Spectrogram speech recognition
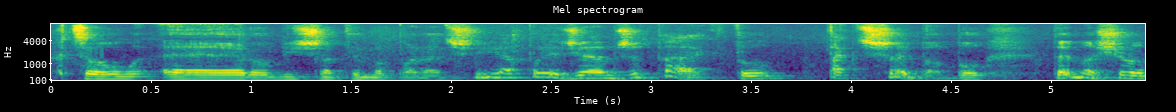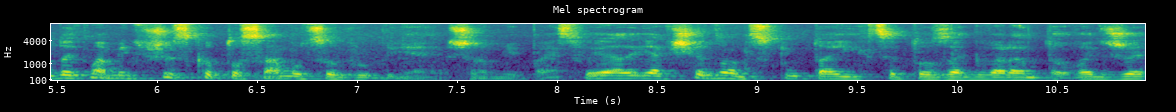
chcą e, robić na tym aparacie. Ja powiedziałem, że tak, to tak trzeba, bo ten ośrodek ma mieć wszystko to samo, co w Lublinie, Szanowni Państwo. Ja jak siedząc tutaj chcę to zagwarantować, że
